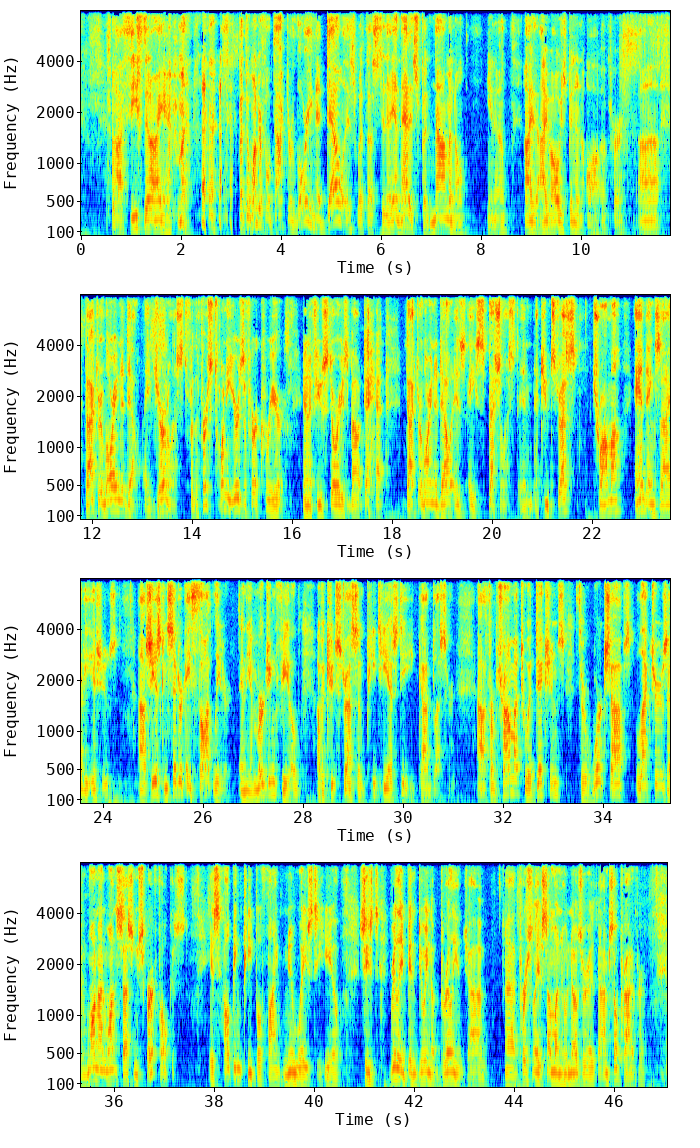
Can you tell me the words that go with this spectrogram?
uh, thief that I am. but the wonderful Dr. Laurie Nadel is with us today, and that is phenomenal. You know, I, I've always been in awe of her. Uh, Dr. Laurie Nadel, a journalist for the first 20 years of her career, and a few stories about that. Dr. Laurie Nadel is a specialist in acute stress, trauma, and anxiety issues. Uh, she is considered a thought leader in the emerging field of acute stress and PTSD. God bless her. Uh, from trauma to addictions, through workshops, lectures, and one on one sessions, her focus is helping people find new ways to heal. She's really been doing a brilliant job. Uh, personally, as someone who knows her, I'm so proud of her.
